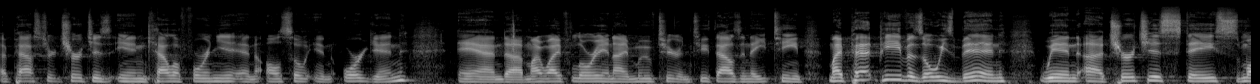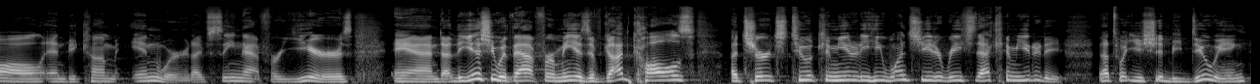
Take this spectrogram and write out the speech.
I pastored churches in California and also in Oregon. And uh, my wife Lori and I moved here in 2018. My pet peeve has always been when uh, churches stay small and become inward. I've seen that for years. And uh, the issue with that for me is if God calls a church to a community, He wants you to reach that community. That's what you should be doing.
